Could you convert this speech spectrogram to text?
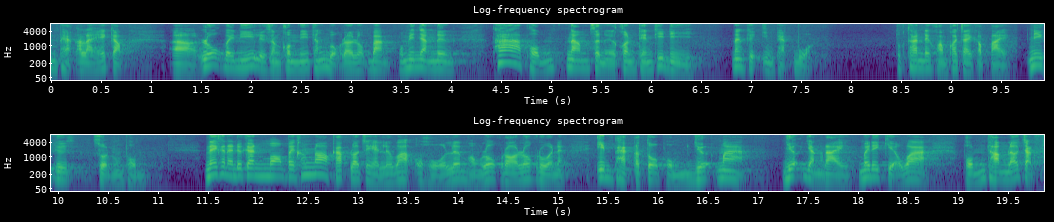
Impact อะไรให้กับโลกใบนี้หรือสังคมนี้ทั้งบวกและลบบ้าง ผมเห็นอย่างหนึ่งถ้าผมนำเสนอคอนเทนต์ที่ดี นั่นคือ Impact บวก ทุกท่านได้ความเข้าใจกลับไป นี่คือส่วนของผม ในขณะเดียวกันมองไปข้างนอกครับ เราจะเห็นเลยว่า โอ้โห เรื่องของโลกร้อนโลกรวนเนี่ยอิมแพคกับตัวผมเยอะมาก เยอะอย่างไร ไม่ได้เกี่ยวว่า ผมทำแล้วจัดไฟ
